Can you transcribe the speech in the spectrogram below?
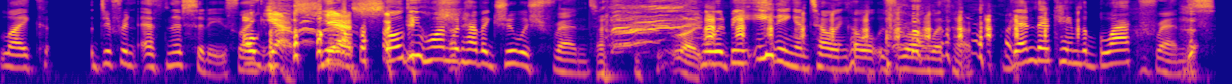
like different ethnicities. Oh, like, oh yes you know, yes Goldie Hawn would have a Jewish friend Right. who would be eating and telling her what was wrong with her. Then there came the black friends.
